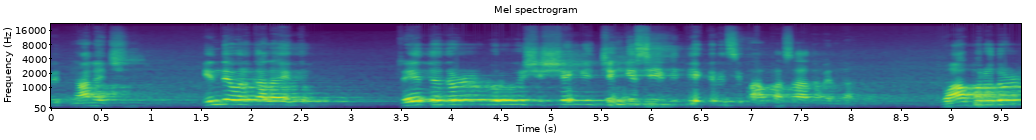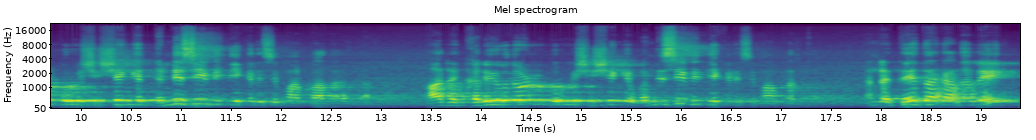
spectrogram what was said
with knowledge ಹಿಂದೆ ಒಂದು ಕಾಲ ಇತ್ತು. ಪ್ರೇತದೊಳ್ ಗುರು ಶಿಷ್ಯಂಗೆ ಜಂಗಿಸಿ ವಿದ್ಯೆ ಕಲಿಸಿ ಮಹಾಪ್ರಸಾದವೆಂದ. ದ್ವಾಪರದೊಳು ಗುರು ಶಿಷ್ಯಂಗೆ ದಂಡಿಸಿ ವಿದ್ಯೆ ಕಲಿಸಿ ಮಹಾಪ್ರಸಾದವೆಂದ. ಆದರೆ ಕಲಿಯುವುದೊಳು ಗುರು ಶಿಷ್ಯಂಗೆ ವಂದಿಸಿ ವಿದ್ಯೆ ಕಲಿಸಿ ಮಹಾಪ್ರಸಾದ. ಅಂದ್ರೆ ತ್ರೇತಾಕಾಲದಲ್ಲಿ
